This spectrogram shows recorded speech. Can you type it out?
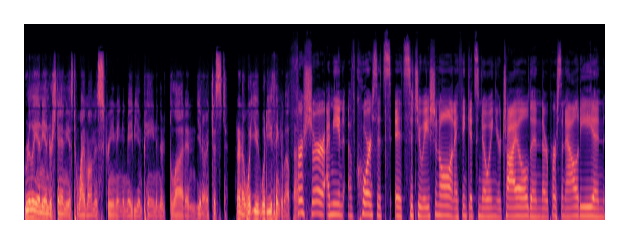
really any understanding as to why mom is screaming and maybe in pain and there's blood and you know it just I don't know what you what do you think about that? For sure. I mean, of course it's it's situational and I think it's knowing your child and their personality and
